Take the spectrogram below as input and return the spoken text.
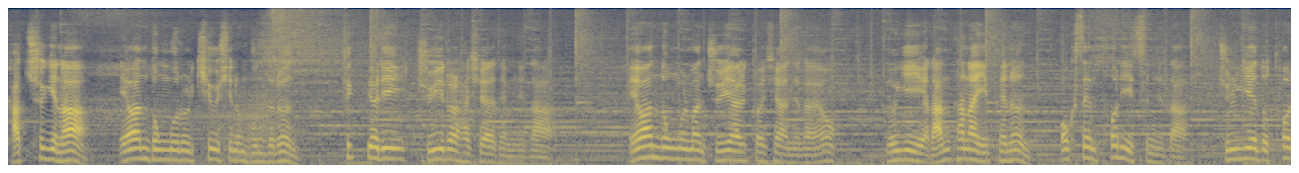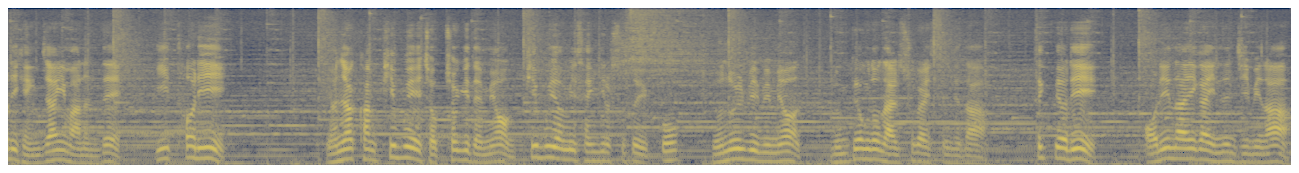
가축이나 애완동물을 키우시는 분들은 특별히 주의를 하셔야 됩니다. 애완동물만 주의할 것이 아니라요. 여기 란타나 잎에는 억센 털이 있습니다. 줄기에도 털이 굉장히 많은데 이 털이 연약한 피부에 접촉이 되면 피부염이 생길 수도 있고 눈을 비비면 눈병도 날 수가 있습니다. 특별히 어린아이가 있는 집이나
